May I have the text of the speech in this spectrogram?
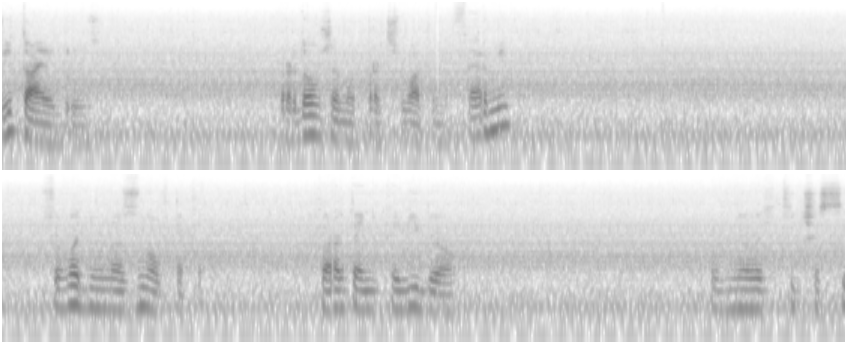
Вітаю, друзі! Продовжуємо працювати на фермі. Сьогодні у нас знов таки коротеньке відео в нелегкі часи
